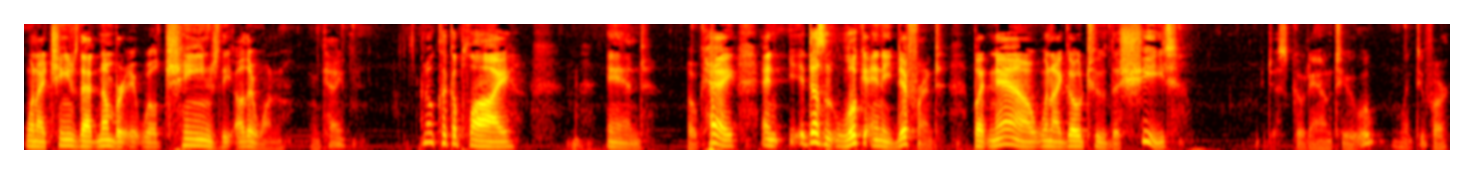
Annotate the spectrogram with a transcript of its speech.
when I change that number, it will change the other one. Okay, and I'll click apply and okay, and it doesn't look any different but now when I go to the sheet, let me just go down to, oh, went too far.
